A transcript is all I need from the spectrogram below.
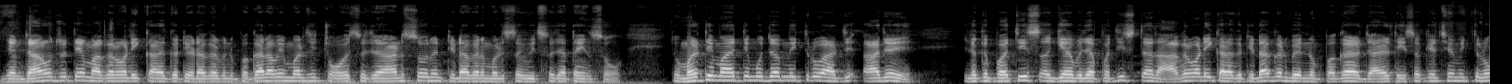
જેમ જાણો છો તેમ આંગણવાડી કાર્યકર ટેડાગરનો પગાર હવે મળશે ચોવીસ હજાર આઠસો અને ટેડાગર મળશે વીસ હજાર ત્રણસો. તો મળતી માહિતી મુજબ મિત્રો, આજે આજે એટલે કે પચીસ અગિયાર બજાર પચીસ તારા આંગણવાડી કાર્યકર ટીડાગઢ બહેનનો પગાર જાહેર થઈ શકે છે મિત્રો.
